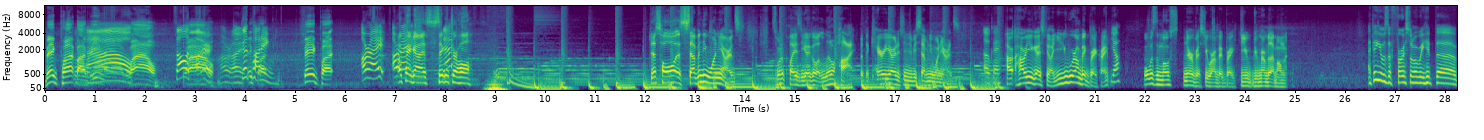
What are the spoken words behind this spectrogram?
Big putt by Wow. B-Mog. Wow. Solid Wow. putter. All right. Good Big putt. putting. Big putt. All right, all right. Okay, guys, signature Next. hole. This hole is 71 yards. That's what it plays. You gotta go a little high, but the carry yardage needs to be 71 yards. Okay. How, how are you guys feeling? You, you were on big break, right? Yeah. What was the most nervous you were on big break? Do you, do you remember that moment? I think it was the first one where we hit the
